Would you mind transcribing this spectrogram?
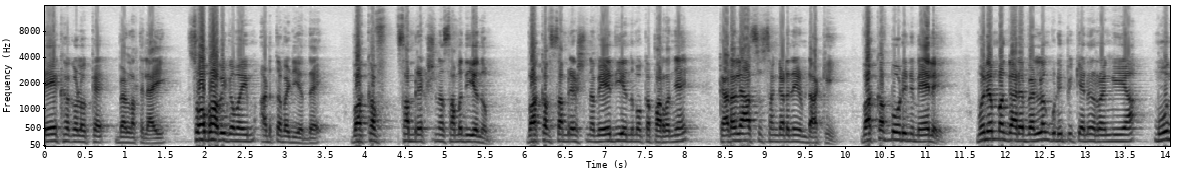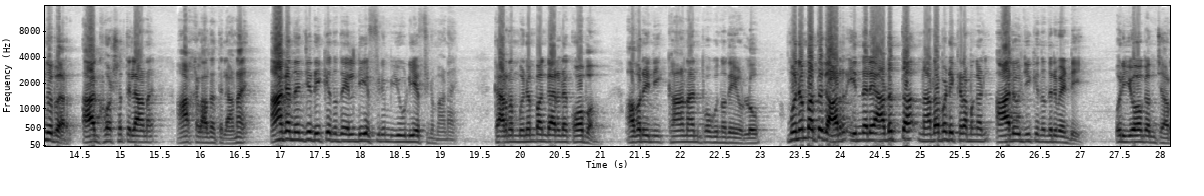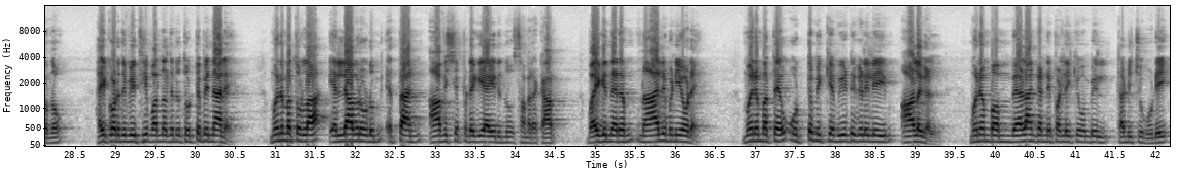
രേഖകളൊക്കെ വെള്ളത്തിലായി. സ്വാഭാവികമായും അടുത്ത വഴി എന്തേ? വഖഫ് സംരക്ഷണ സമിതിയെന്നും വഖഫ് സംരക്ഷണ വേദിയെന്നും ഒക്കെ പറഞ്ഞ് കടലാസ് സംഘടനയുണ്ടാക്കി. വഖഫ് ബോർഡിന് മേലെ മുനമ്പങ്കാരെ വെള്ളം കുടിപ്പിക്കാൻ ഇറങ്ങിയ മൂന്ന് പേർ ആഘോഷത്തിലാണ് ആഹ്ലാദത്തിലാണ്. ആകെ നെഞ്ചിടിക്കുന്നത് എൽ ഡി എഫിനും യു ഡി എഫിനുമാണ്. കാരണം മുനമ്പങ്കാരുടെ കോപം അവർ ഇനി കാണാൻ പോകുന്നതേയുള്ളൂ. മുനമ്പത്തുകാർ ഇന്നലെ അടുത്ത നടപടിക്രമങ്ങൾ ആലോചിക്കുന്നതിന് വേണ്ടി ഒരു യോഗം ചേർന്നു. ഹൈക്കോടതി വിധി വന്നതിന് തൊട്ടു പിന്നാലെ മുനമ്പത്തുള്ള എല്ലാവരോടും എത്താൻ ആവശ്യപ്പെടുകയായിരുന്നു സമരക്കാർ. വൈകുന്നേരം നാല് മണിയോടെ മുനമ്പത്തെ ഒട്ടുമിക്ക വീടുകളിലെയും ആളുകൾ മുനമ്പം വേളാങ്കണ്ണി പള്ളിക്ക് മുമ്പിൽ തടിച്ചുകൂടി.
